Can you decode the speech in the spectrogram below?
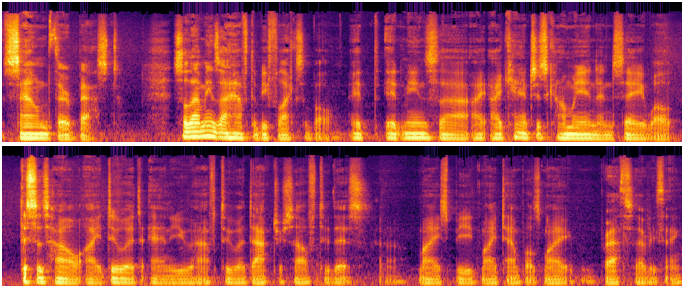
sound their best. So that means I have to be flexible. It it means uh, I I can't just come in and say, well, this is how I do it, and you have to adapt yourself to this. Uh, my speed, my tempos, my breaths, everything.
